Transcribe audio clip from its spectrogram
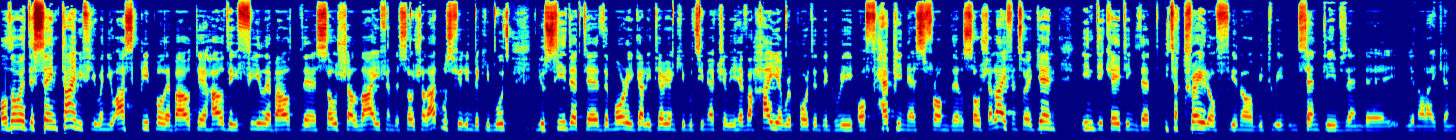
Although at the same time, if you when you ask people about uh, how they feel about the social life and the social atmosphere in the kibbutz, you see that uh, the more egalitarian kibbutzim actually have a higher reported degree of happiness from their social life, and so again indicating that it's a trade-off, you know, between incentives and uh, you know like and,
